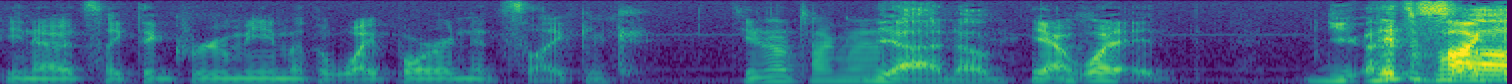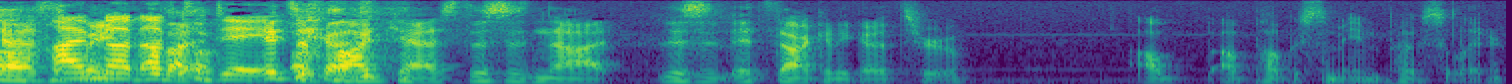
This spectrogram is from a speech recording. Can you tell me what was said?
you know it's like the Gru meme of the whiteboard and it's like do you know what i'm talking about yeah, I know. yeah what You- it's a uh, podcast. I'm Wait, not up on. to date. It's a podcast. This is not. This is. It's not going to go through. I'll I'll publish the meme and post it later.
